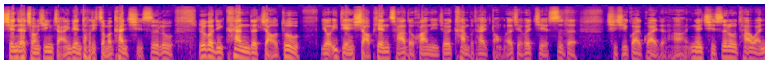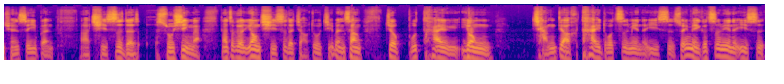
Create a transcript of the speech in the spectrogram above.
现在重新讲一遍，到底怎么看启示录。如果你看的角度有一点小偏差的话，你就会看不太懂，而且会解释的奇奇怪怪的啊。因为启示录它完全是一本啊启示的书信嘛，那这个用启示的角度，基本上就不太用强调太多字面的意思，所以每个字面的意思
